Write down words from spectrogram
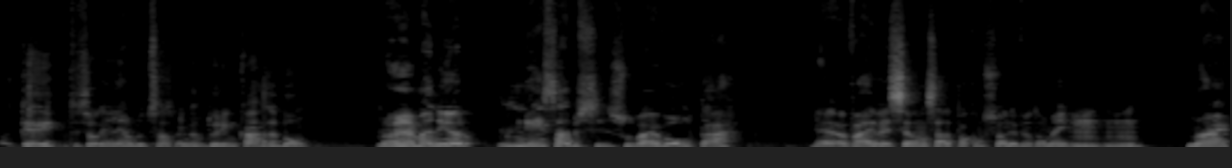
Ok. Não sei se alguém lembra do Sega Saturno. Touring Cars é bom. Mas é maneiro. Ninguém sabe se isso vai voltar. É, vai, vai ser lançado pra console eventualmente. Uhum. Mas,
